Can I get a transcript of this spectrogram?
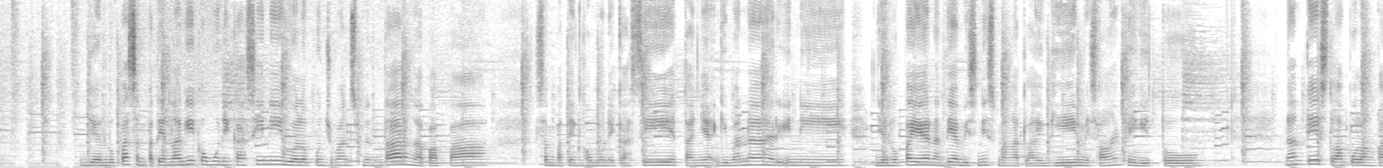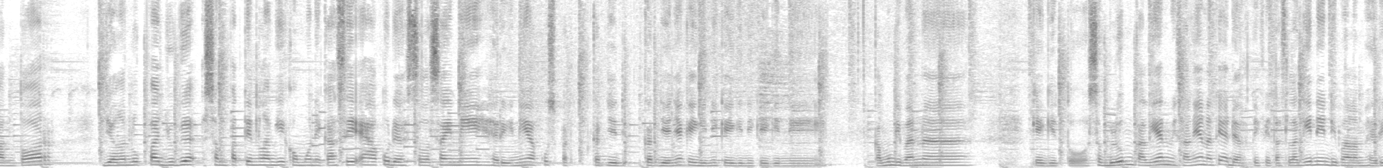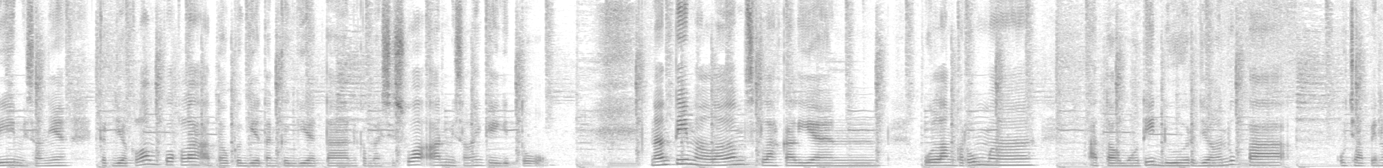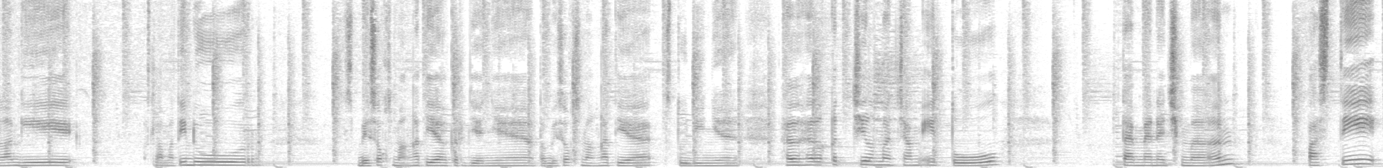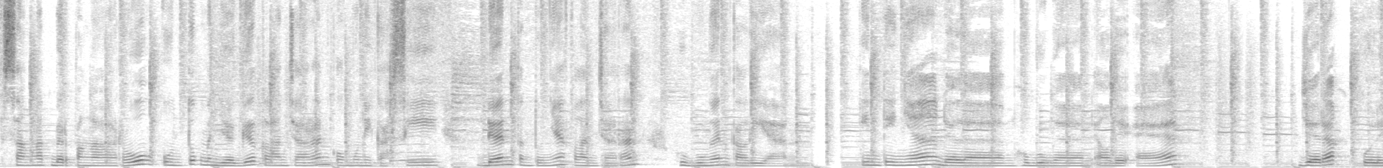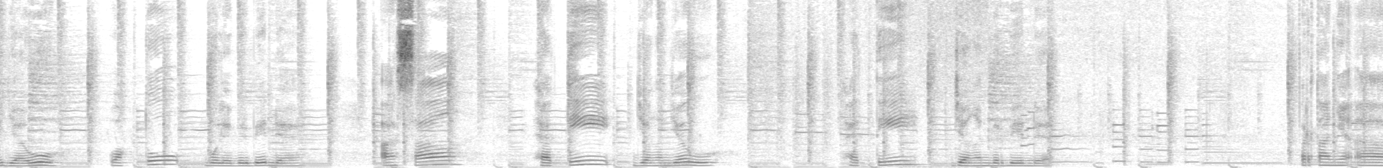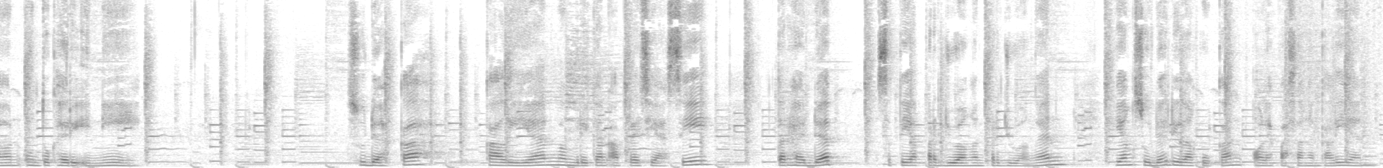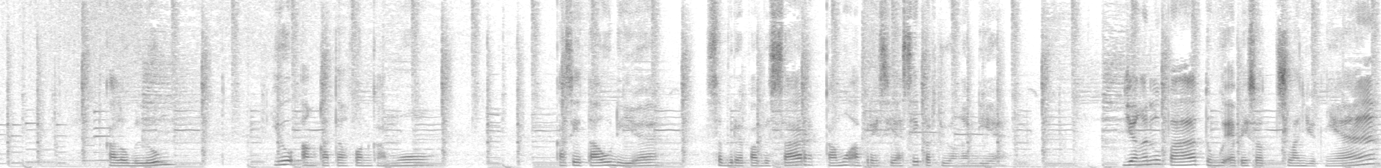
jangan lupa sempetin lagi komunikasi nih, walaupun cuma sebentar nggak apa-apa sempatin komunikasi, tanya gimana hari ini. Jangan lupa ya nanti abis ini semangat lagi, misalnya kayak gitu. Nanti setelah pulang kantor, jangan lupa juga sempetin lagi komunikasi, eh aku udah selesai nih, hari ini aku kerja kerjanya kayak gini, kayak gini, kayak gini. Kamu gimana? Kayak gitu. Sebelum kalian misalnya nanti ada aktivitas lagi nih di malam hari, misalnya kerja kelompok lah atau kegiatan-kegiatan kemahasiswaan, misalnya kayak gitu. Nanti malam setelah kalian pulang ke rumah atau mau tidur, jangan lupa ucapin lagi selamat tidur. Besok semangat ya kerjanya atau besok semangat ya studinya. Hal-hal kecil macam itu time management pasti sangat berpengaruh untuk menjaga kelancaran komunikasi dan tentunya kelancaran hubungan kalian. Intinya dalam hubungan LDR, jarak boleh jauh, waktu boleh berbeda. Asal hati jangan jauh, hati jangan berbeda. Pertanyaan untuk hari ini, sudahkah kalian memberikan apresiasi terhadap setiap perjuangan-perjuangan yang sudah dilakukan oleh pasangan kalian. Kalau belum, yuk angkat telepon kamu, kasih tahu dia seberapa besar kamu apresiasi perjuangan dia. Jangan lupa tunggu episode selanjutnya.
